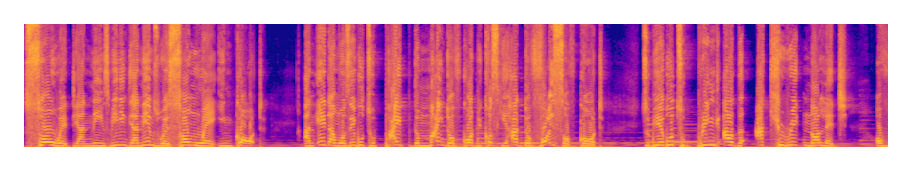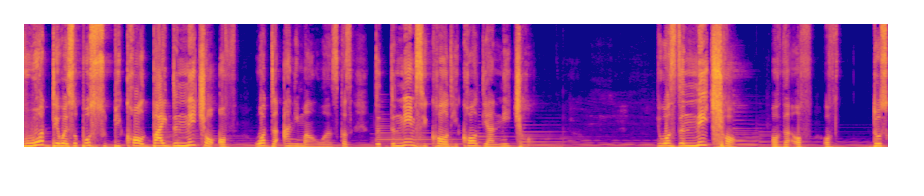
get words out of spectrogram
so were their names, meaning their names were somewhere in God. And Adam was able to pipe the mind of God because he had the voice of God to be able to bring out the accurate knowledge of what they were supposed to be called by the nature of what the animal was. Because the, the names he called, he called their nature. It was the nature of the of of those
